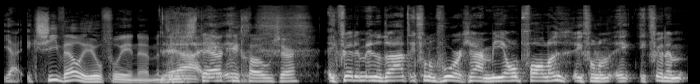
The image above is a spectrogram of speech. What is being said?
ja, ik zie wel heel veel in hem. Het is Ja, een sterke ik- gozer. Ik vind hem inderdaad, ik vond hem vorig jaar meer opvallen. Ik, vond hem, ik, ik vind hem,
